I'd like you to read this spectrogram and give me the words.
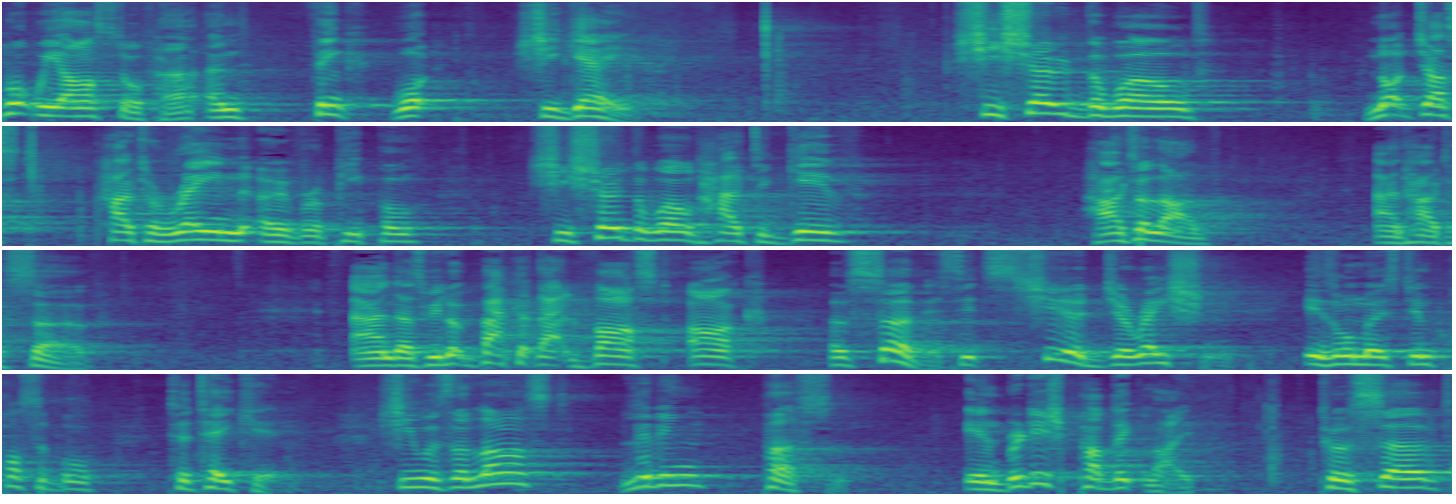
what we asked of her and think what she gave. She showed the world not just how to reign over a people, she showed the world how to give, how to love, and how to serve. And as we look back at that vast arc of service, its sheer duration is almost impossible to take in. She was the last living person in British public life to have served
